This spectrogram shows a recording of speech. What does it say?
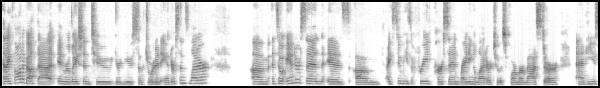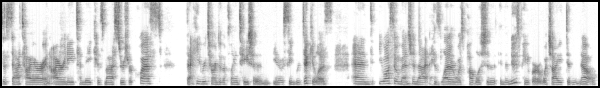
And I thought about that in relation to your use of Jordan Anderson's letter. Um, and so Anderson is, um, I assume he's a freed person writing a letter to his former master, and he uses satire and irony to make his master's request that he return to the plantation, you know, seem ridiculous. And you also mentioned that his letter was published in, in the newspaper, which I didn't know.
